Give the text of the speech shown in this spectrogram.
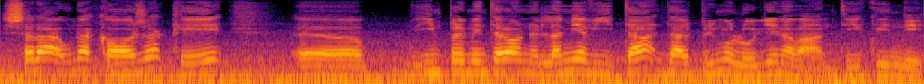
sarà una cosa che eh, implementerò nella mia vita dal primo luglio in avanti. Quindi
